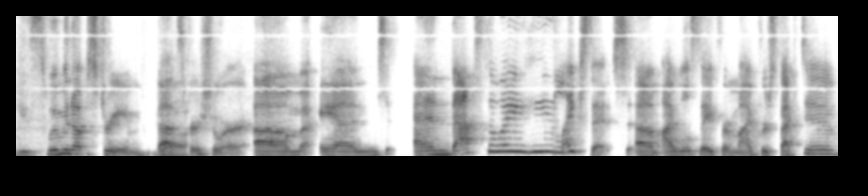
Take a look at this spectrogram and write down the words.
he's swimming upstream that's yeah. for sure um and and that's the way he likes it um i will say from my perspective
